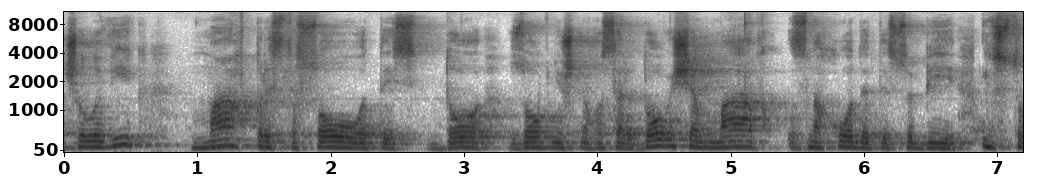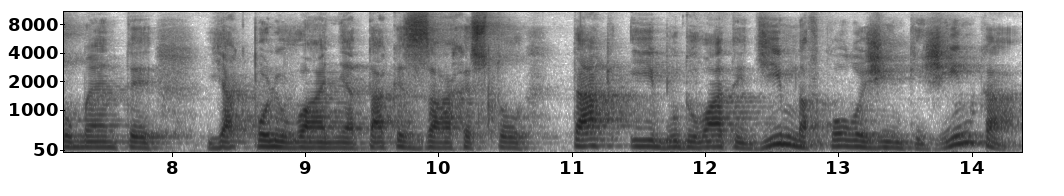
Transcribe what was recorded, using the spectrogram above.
Чоловік мав пристосовуватись до зовнішнього середовища, мав знаходити собі інструменти як полювання, так і захисту, так і будувати дім навколо жінки. Жінка.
